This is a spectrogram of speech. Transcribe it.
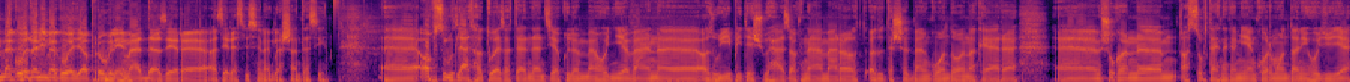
Megoldani megoldja a problémát, de azért, azért ezt viszonylag lassan teszi. Abszolút látható ez a tendencia különben, hogy nyilván az új építésű házaknál már adott esetben gondolnak erre. Sokan azt szokták nekem ilyenkor mondani, hogy ugye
